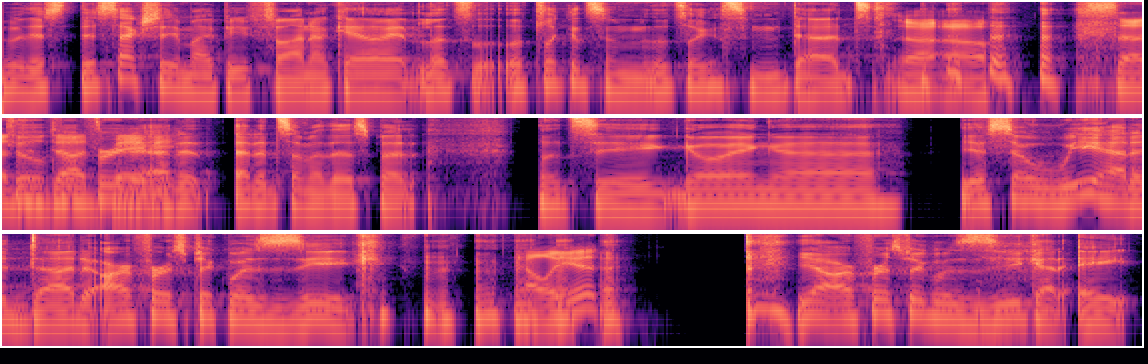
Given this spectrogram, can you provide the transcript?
Ooh, this this actually might be fun. Okay, wait, let's let's look at some let's look at some duds. Uh oh. Suds feel, and feel free baby. to edit edit some of this, but let's see. Going uh yeah, so we had a dud. Our first pick was Zeke. Elliott? yeah, our first pick was Zeke at eight.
